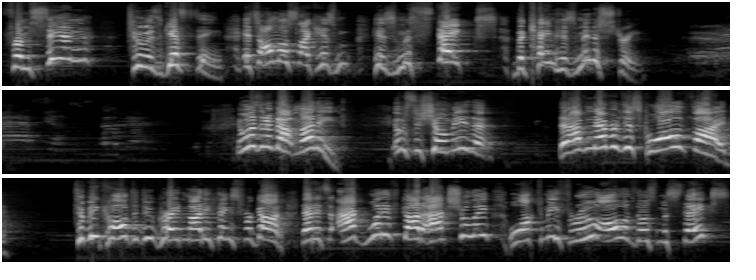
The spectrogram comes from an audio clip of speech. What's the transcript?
from sin to his gifting. It's almost like his, his mistakes became his ministry. It wasn't about money. It was to show me that, that I've never disqualified to be called to do great mighty things for God. That it's act what if God actually walked me through all of those mistakes,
